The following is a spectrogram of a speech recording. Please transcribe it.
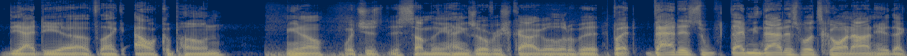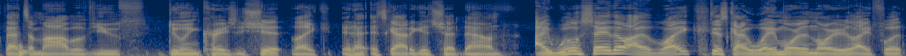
the idea of like Al Capone, you know, which is, is something that hangs over Chicago a little bit. But that is, I mean, that is what's going on here. Like that's a mob of youth doing crazy shit. Like it, it's got to get shut down. I will say though, I like this guy way more than Lori Lightfoot.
